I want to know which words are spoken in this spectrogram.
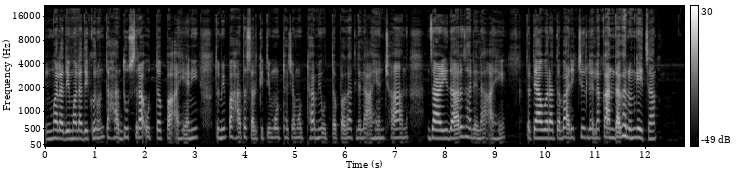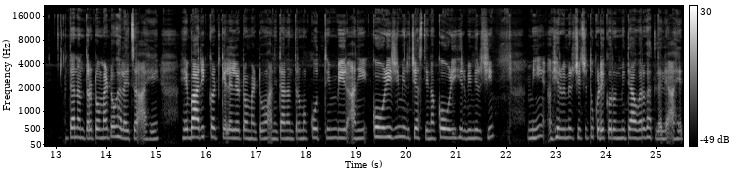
मला दे मला दे करून तर हा दुसरा उत्तप्पा आहे. आणि तुम्ही पाहत असाल किती मोठ्याच्या मोठा मी उत्तप्पा घातलेला आहे आणि छान जाळीदार झालेला आहे. तर त्यावर आता बारीक चिरलेला कांदा घालून घ्यायचा. त्यानंतर टोमॅटो घालायचं आहे. हे बारीक कट केलेले टोमॅटो आणि त्यानंतर मग कोथिंबीर आणि कोवळी जी मिरची असते ना कोवळी हिरवी मिरची मी हिरवी मिरचीचे तुकडे करून मी त्यावर घातलेले आहेत.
